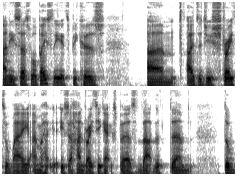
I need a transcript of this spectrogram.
And he says, well, basically, it's because um, I deduced straight away. I'm a, he's a handwriting expert that the the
